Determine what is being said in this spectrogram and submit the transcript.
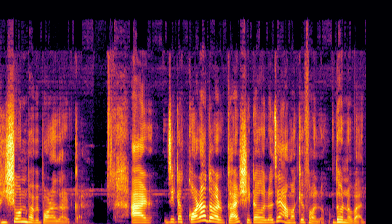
ভীষণভাবে পড়া দরকার। আর যেটা করা দরকার সেটা হলো যে আমাকে ফলো ধন্যবাদ।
